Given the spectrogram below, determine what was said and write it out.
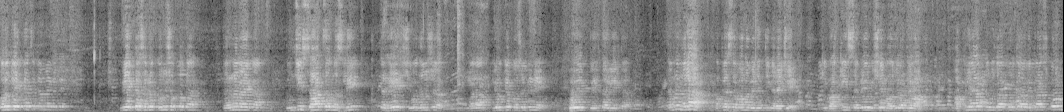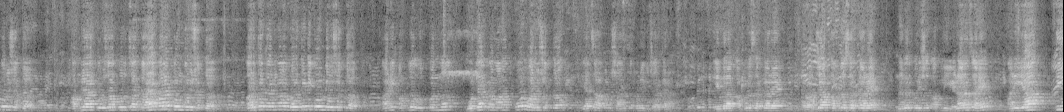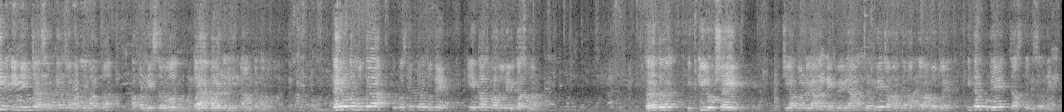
परंतु एकट्याचं काम नाही का ते? मी एकटा सगळं करू शकतो का? करणार आहे का? तुमची साथ जर नसली तर हे शिवधनुष्य मला योग्य पद्धतीने पुढे पेरता येईल का? त्यामुळे मला आपल्या सर्वांना विनंती करायची आहे की बाकी सगळे विषय बाजूला ठेवा. आपल्या तुळजापूरचा विकास कोण करू शकतं? आपल्या तुळजापूरचा कायापालट कोण करू शकतं? अर्थकारणाला बळकटी कोण देऊ शकतं? आणि आपलं उत्पन्न मोठ्या प्रमाणात कोण वाढू शकतं? याचा आपण शांतपणे विचार करा. केंद्रात आपलं सरकार आहे राज्यात आपलं सरकार आहे नगर परिषद आपली येणारच आहे आणि या तीन इंजिनच्या सरकारच्या माध्यमातून आपण हे सर्व कायापालट आणि हे काम करणार आहोत. काही लोक मुद्दा उपस्थित करत होते. की एकाच बाजूने विकास होणार. खर तर इतकी लोकशाही जी आपण या वेगवेगळ्या प्रक्रियेच्या माध्यमातून राबवतोय इतर कुठे जास्त दिसत नाही.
